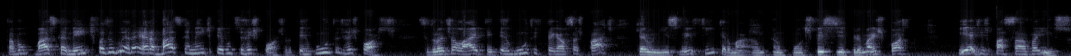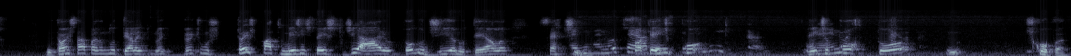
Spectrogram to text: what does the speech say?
estavam basicamente fazendo, era, era basicamente perguntas e respostas, era perguntas e respostas. Se durante a live tem perguntas, pegava essas partes, que era o início, meio e fim, que era, uma, era um ponto específico, era uma resposta, e a gente passava isso. Então, a gente estava fazendo Nutella durante uns três, quatro meses, a gente fez diário, todo dia Nutella, certinho. Mas é Nutella, Só que a gente, co a gente é cortou... Desculpa.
